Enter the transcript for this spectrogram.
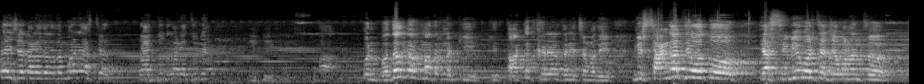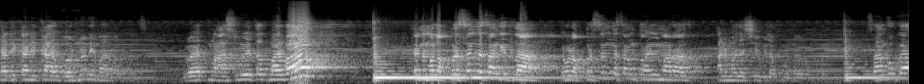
काहीच्या काळात जरा दमाने असतात. राजदूत गाड्या जुन्या. पण बदलतात मात्र नक्की. ही ताकद खऱ्या अर्थाने याच्यामध्ये. मी सांगत होतो त्या सीमेवरच्या जवानांचं त्या ठिकाणी काय वर्णन आहे मायबापांचं डोळ्यातून आसरू येतात मायबाप. त्याने मला प्रसंग सांगितला. एवढा प्रसंग सांगतो अनिल महाराज आणि माझ्या शेवीला पूर्ण सांगू का?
